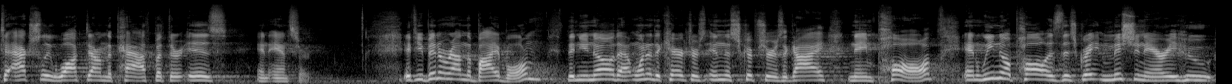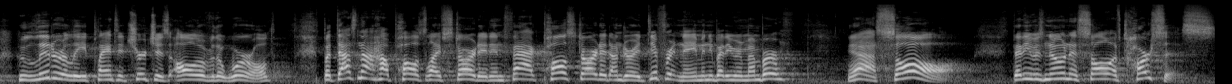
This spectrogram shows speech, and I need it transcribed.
to actually walk down the path, but there is an answer. If you've been around the Bible, then you know that one of the characters in the scripture is a guy named Paul. And we know Paul is this great missionary who, who literally planted churches all over the world. But that's not how Paul's life started. In fact, Paul started under a different name. Anybody remember? Yeah, Saul. That he was known as Saul of Tarsus.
